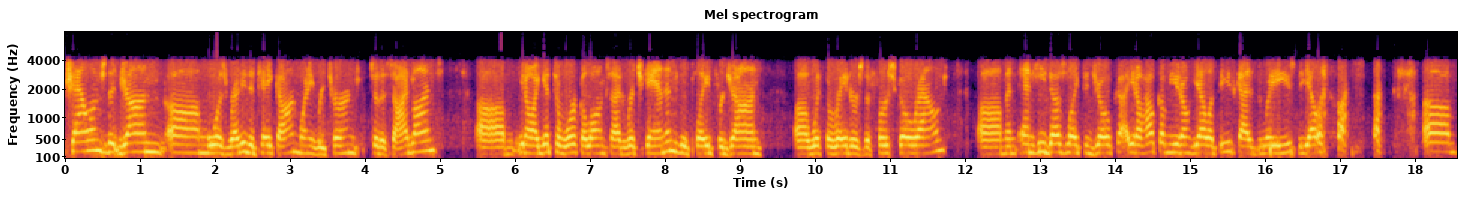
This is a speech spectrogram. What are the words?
challenge that Jon um, was ready to take on when he returned to the sidelines. Um, you know, I get to work alongside Rich Gannon, who played for Jon uh, with the Raiders the first go round. Um, and, and he does like to joke, uh, you know, how come you don't yell at these guys the way you used to yell at us? um,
